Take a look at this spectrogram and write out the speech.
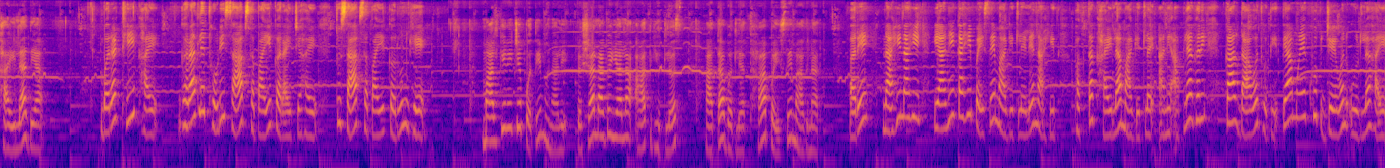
खायला द्या. बरं ठीक आहे. घरातली थोडी साफसफाई करायची आहे. तू साफसफाई करून घे. मालकिनीचे पती म्हणाले कशा लाग याला आत घेतलंस? आता बदल्यात हा पैसे मागणार. अरे नाही नाही. याने काही पैसे मागितलेले नाहीत. फक्त खायला मागितलंय आणि आपल्या घरी काल दावत होती. त्यामुळे खूप जेवण उरलं आहे.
